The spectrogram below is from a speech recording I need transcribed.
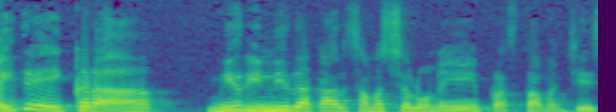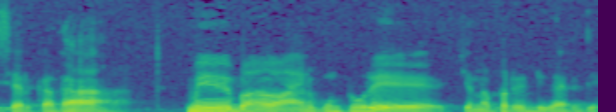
అయితే ఇక్కడ మీరు ఇన్ని రకాల సమస్యలు ఉన్నాయి ప్రస్తావన చేశారు కదా. మీ ఆయన గుంటూరే చిన్నప్పరెడ్డి గారిది.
